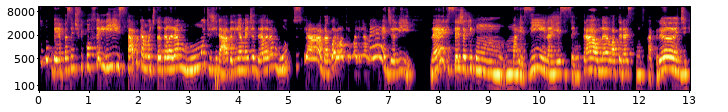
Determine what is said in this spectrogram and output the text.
Tudo bem, a paciente ficou feliz, tá? Porque a mordida dela era muito girada, a linha média dela era muito desviada. Agora ela tem uma linha média ali. Né? Que seja aqui com uma resina e esse central, né? Laterais vão ficar grande.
